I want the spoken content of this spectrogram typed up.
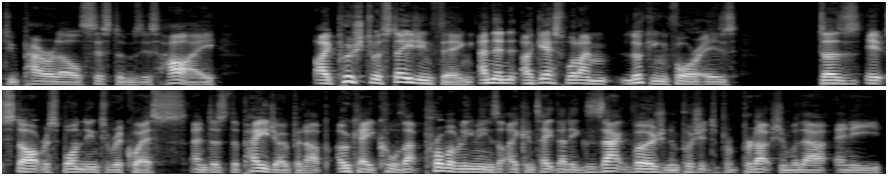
two parallel systems is high, I push to a staging thing. And then I guess what I'm looking for is does it start responding to requests and does the page open up? Okay, cool. That probably means that I can take that exact version and push it to pr- production without any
